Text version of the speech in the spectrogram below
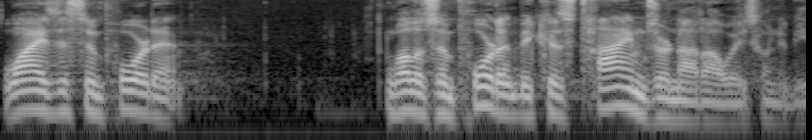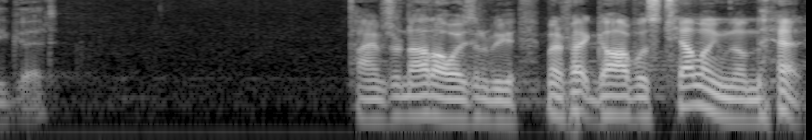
why is this important? Well, it's important because times are not always going to be good. Times are not always going to be. Matter of fact, God was telling them that.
